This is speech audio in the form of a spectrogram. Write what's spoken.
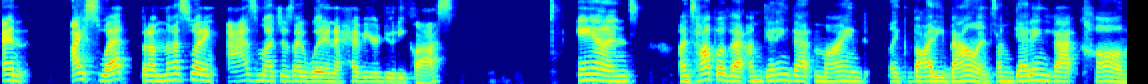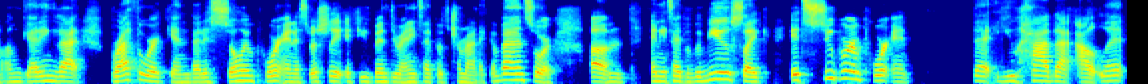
And I sweat, but I'm not sweating as much as I would in a heavier duty class. And on top of that, I'm getting that mind like body balance. I'm getting that calm. I'm getting that breath work in that is so important, especially if you've been through any type of traumatic events or um, any type of abuse. Like it's super important that you have that outlet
